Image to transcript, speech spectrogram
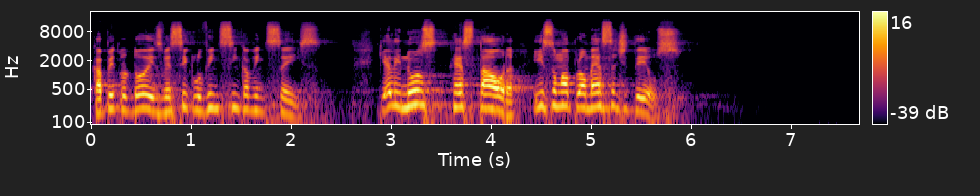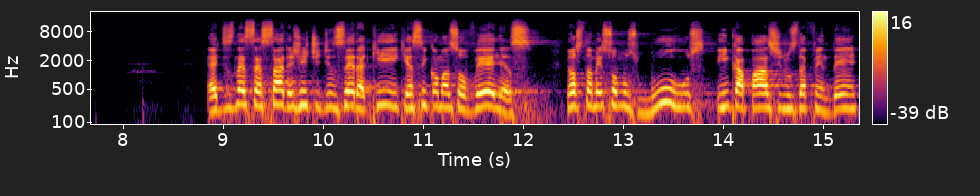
capítulo 2, versículo 25 a 26. Que ele nos restaura. Isso é uma promessa de Deus. É desnecessário a gente dizer aqui que, assim como as ovelhas, nós também somos burros e incapazes de nos defender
